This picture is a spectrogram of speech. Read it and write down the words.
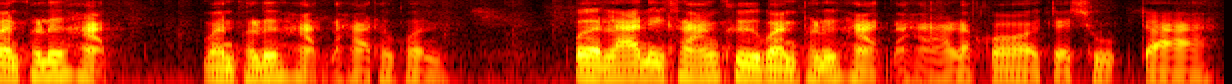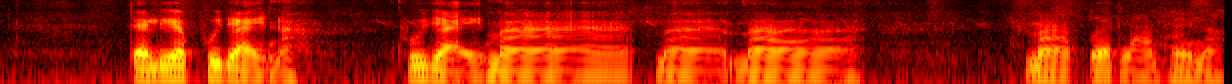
วันพฤหัส วันพฤหัสนะคะ ทุกคน เปิดร้านอีกครั้งคือวันพฤหัสนะคะ แล้วก็จะชุจะจะเรียกผู้ใหญ่เนาะ ผู้ใหญ่มามามามาเปิดร้านให้นะ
